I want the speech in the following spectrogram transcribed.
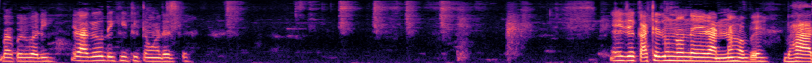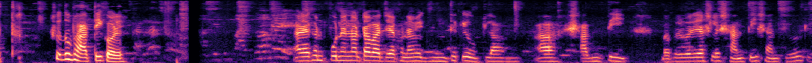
বাপের বাড়ি। এর আগেও দেখিয়েছি তোমাদেরকে। এই যে কাঠের উনুনে রান্না হবে ভাত। শুধু ভাতই করে। আর এখন পৌনে নটা বাজে, এখন আমি ঘুম থেকে উঠলাম। আহ, শান্তি। বাপের বাড়ি আসলে শান্তি শান্তি বুঝলি?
